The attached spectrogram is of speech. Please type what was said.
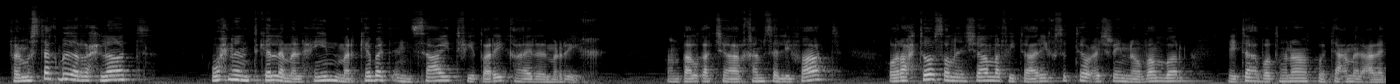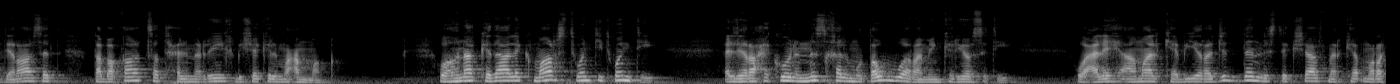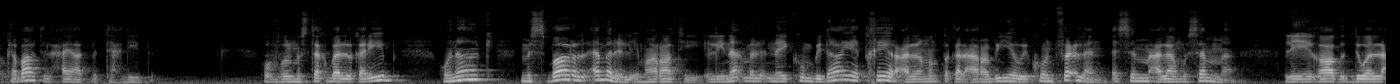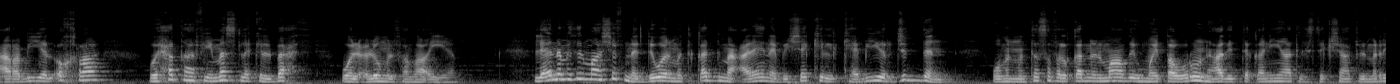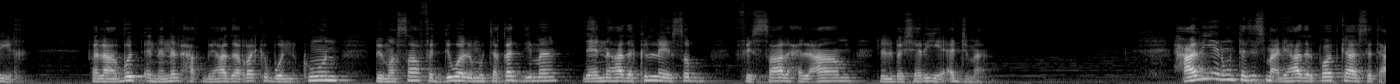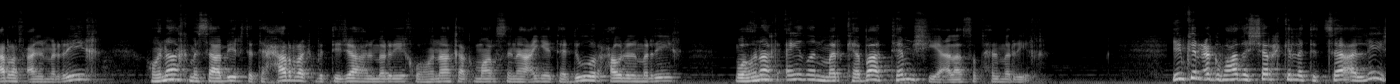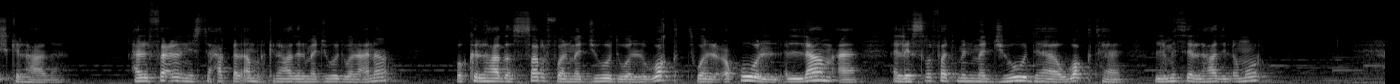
فمستقبل الرحلات وإحنا نتكلم الحين مركبة إنسايت في طريقها إلى المريخ. انطلقت شهر خمسة اللي فات وراح توصل إن شاء الله في تاريخ 26 نوفمبر لتهبط هناك وتعمل على دراسة طبقات سطح المريخ بشكل معمق. وهناك كذلك مارس 2020 اللي راح يكون النسخة المطورة من كريوسيتي وعليه آمال كبيرة جدا لاستكشاف مركب مركبات الحياة بالتحديد. وفي المستقبل القريب هناك مسبار الأمل الإماراتي اللي نأمل أنه يكون بداية خير على المنطقة العربية ويكون فعلا اسم على مسمى لإيغاظ الدول العربية الأخرى ويحطها في مسلك البحث والعلوم الفضائية. لأن مثل ما شفنا الدول متقدمة علينا بشكل كبير جدا ومن منتصف القرن الماضي هم يطورون هذه التقنيات لاستكشاف المريخ. فلا بد أن نلحق بهذا الركب ونكون بمصاف الدول المتقدمة لأن هذا كله يصب في الصالح العام للبشرية أجمع. حاليا وأنت تسمع لهذا البودكاست تتعرف عن المريخ هناك مسابير تتحرك باتجاه المريخ وهناك أقمار صناعية تدور حول المريخ وهناك أيضا مركبات تمشي على سطح المريخ. يمكن عقب هذا الشرح كله تتساءل ليش كل هذا؟ هل فعلا يستحق الأمر كل هذا المجهود والعناء؟ وكل هذا الصرف والمجهود والوقت والعقول اللامعة اللي صرفت من مجهودها ووقتها لمثل هذه الأمور؟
